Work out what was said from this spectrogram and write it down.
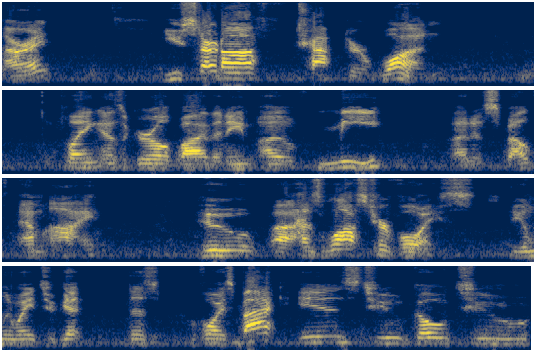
Alright? You start off chapter 1 playing as a girl by the name of Mi, that is spelled M I, who uh, has lost her voice. The only way to get this voice back is to go to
